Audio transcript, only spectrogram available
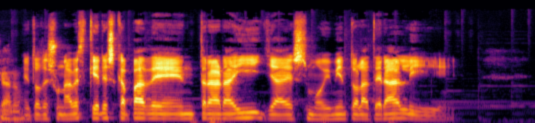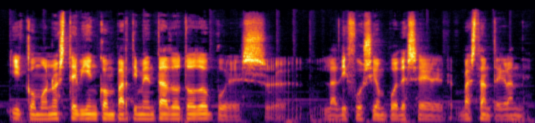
Claro. Entonces, una vez que eres capaz de entrar ahí, ya es movimiento lateral y, y como no esté bien compartimentado todo, pues eh, la difusión puede ser bastante grande.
